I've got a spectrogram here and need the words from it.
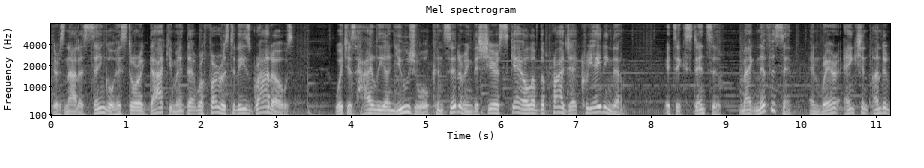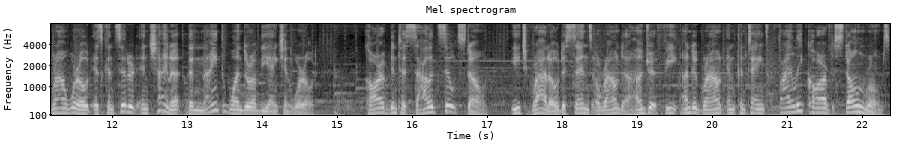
There's not a single historic document that refers to these grottos, which is highly unusual considering the sheer scale of the project creating them. Its extensive, magnificent, and rare ancient underground world is considered in China the ninth wonder of the ancient world. Carved into solid siltstone, each grotto descends around 100 feet underground and contains finely carved stone rooms,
